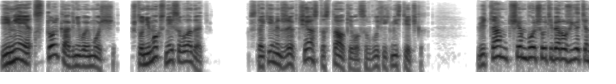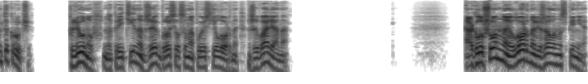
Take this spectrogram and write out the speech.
имея столько огневой мощи, что не мог с ней совладать. С такими Джек часто сталкивался в глухих местечках. Ведь там, чем больше у тебя ружье, тем ты круче. Плюнув на кретина, Джек бросился на поиски Лорны. Жива ли она? Оглушенная Лорна лежала на спине.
